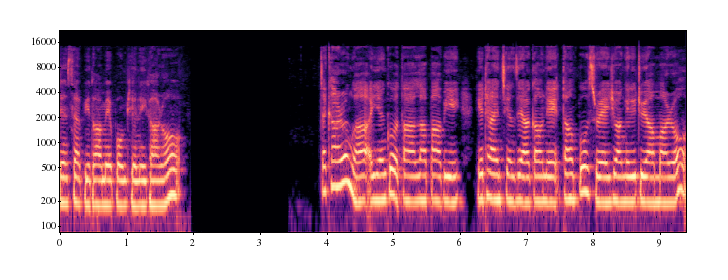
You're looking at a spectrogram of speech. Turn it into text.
တင်ဆက်ပေးသွားမယ့်ပုံပြင်လေးကတော့တခါတော့ကအရန်ကိုသားလာပါပြီးနေထိုင်ခြင်းစရာကောင်းတဲ့တောင်ပို့ဆိုရဲရွာငယ်လေးတွေ့ရမှာတော့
